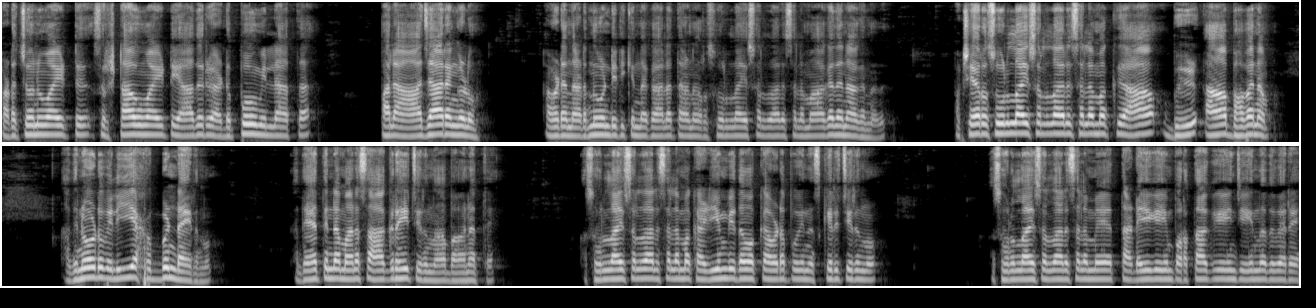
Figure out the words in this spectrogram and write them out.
പടച്ചോനുമായിട്ട് സൃഷ്ടാവുമായിട്ട് യാതൊരു അടുപ്പവുമില്ലാത്ത പല ആചാരങ്ങളും അവിടെ നടന്നുകൊണ്ടിരിക്കുന്ന കാലത്താണ് റസൂല്ലാഹി സ്വല്ലു അലൈഹി സ്വലം ആഗതനാകുന്നത്. പക്ഷേ റസൂല്ലാഹി സ്വല്ലു അലൈഹി സ്വലമക്ക് ആ ആ ഭവനം അതിനോട് വലിയ ഹുബുണ്ടായിരുന്നു അദ്ദേഹത്തിന്റെ മനസ്സ് ആഗ്രഹിച്ചിരുന്നു ആ ഭവനത്തെ. റസൂല്ലാഹി സ്വല്ലു അലൈഹി സ്വലമ കഴിയും വിധമൊക്കെ അവിടെ പോയി നിസ്കരിച്ചിരുന്നു. റസൂലുള്ളാഹി സ്വല്ലല്ലാഹി അലൈഹി വസല്ലമയെ തടയുകയും പുറത്താക്കുകയും ചെയ്യുന്നത് വരെ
